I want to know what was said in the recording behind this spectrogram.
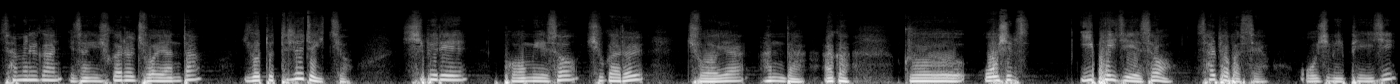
3일간 이상의 휴가를 주어야 한다? 이것도 틀려져 있죠. 10일의 범위에서 휴가를 주어야 한다. 아까 그 52페이지에서 살펴봤어요. 52페이지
